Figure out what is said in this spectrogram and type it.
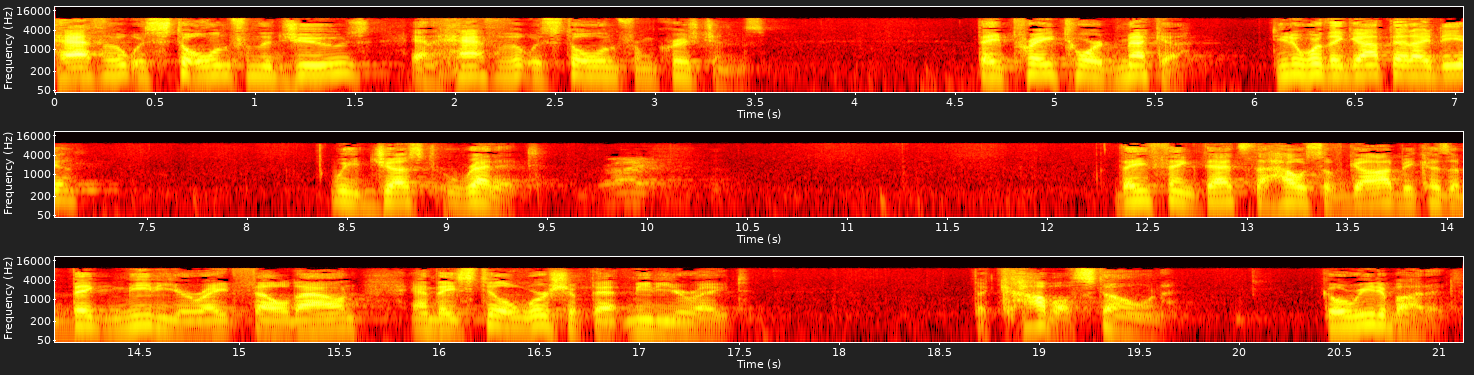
Half of it was stolen from the Jews, and half of it was stolen from Christians. They pray toward Mecca. Do you know where they got that idea? We just read it. Right. They think that's the house of God because a big meteorite fell down and they still worship that meteorite. The cobblestone. Go read about it.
